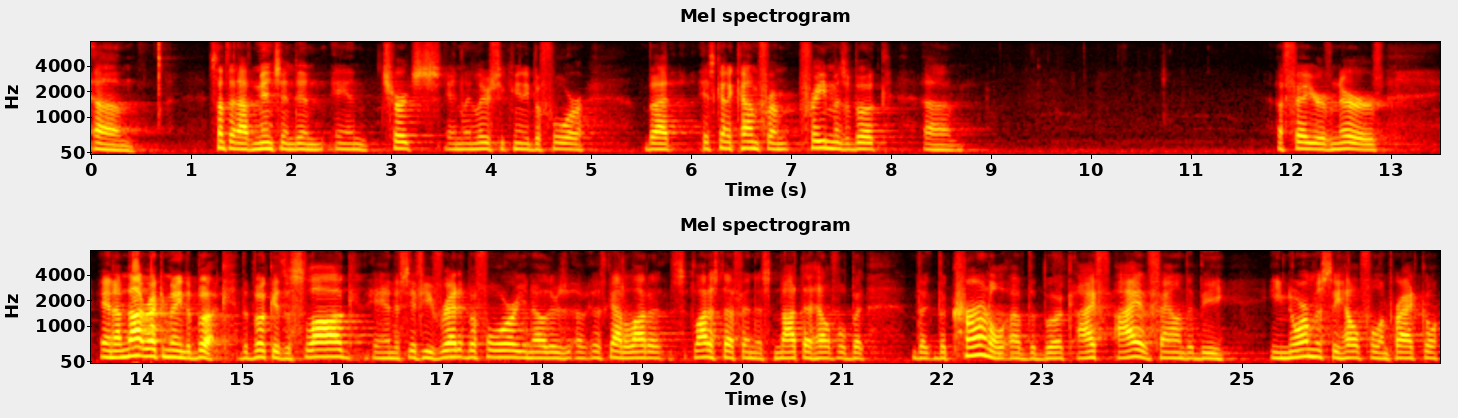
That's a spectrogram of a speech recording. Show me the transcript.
um, something I've mentioned in, in church and in leadership community before, but it's going to come from Friedman's book, um, A Failure of Nerve. And I'm not recommending the book. The book is a slog, and if, if you've read it before, you know there's a, it's got a lot of a lot of stuff in that's not that helpful. But the, the kernel of the book I, I have found to be enormously helpful and practical.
